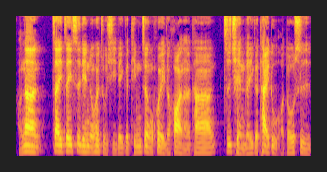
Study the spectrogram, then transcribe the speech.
好，那在这一次联准会主席的一个听证会的话呢，他之前的一个态度都是。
